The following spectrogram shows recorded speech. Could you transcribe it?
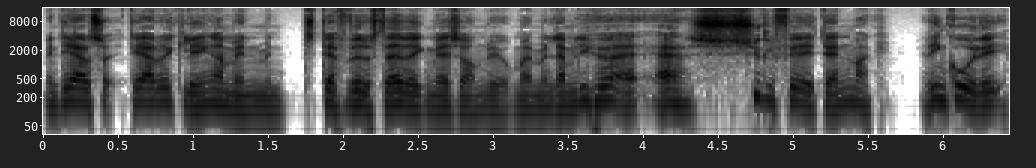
men det er, du, det er du ikke længere, men, men derfor ved du stadigvæk en masse om det jo. Men, men lad mig lige høre, er, er cykelferie i Danmark, er det en god idé?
